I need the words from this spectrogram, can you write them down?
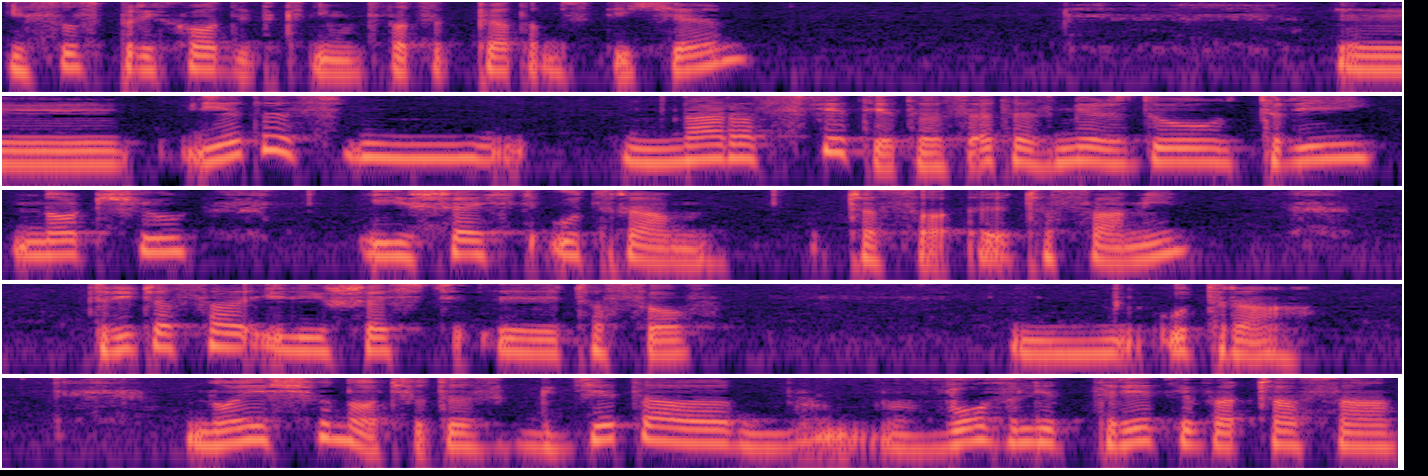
Иисус приходит к ним в 25 стихе. И это на рассвете, то есть это между 3 ночью и 6 утром часами. 3 часа или 6 часов утра. Но еще ночью, то есть где-то возле третьего часа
